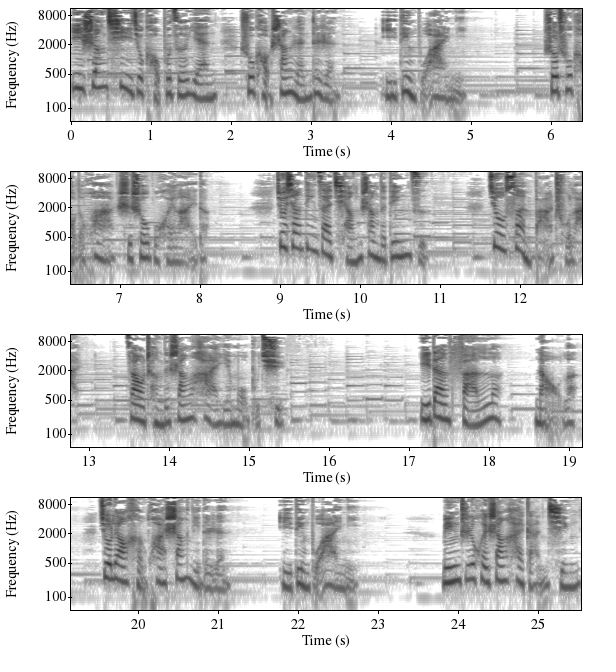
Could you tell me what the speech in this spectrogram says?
一生气就口不择言、出口伤人的人，一定不爱你。说出口的话是收不回来的，就像钉在墙上的钉子，就算拔出来，造成的伤害也抹不去。一旦烦了、恼了，就撂狠话伤你的人，一定不爱你。明知会伤害感情，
